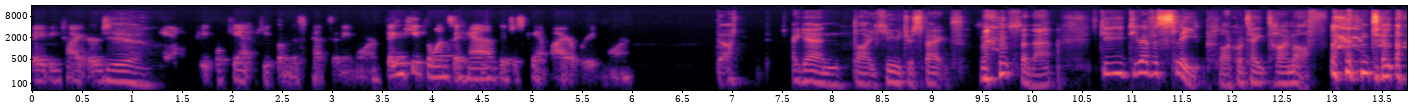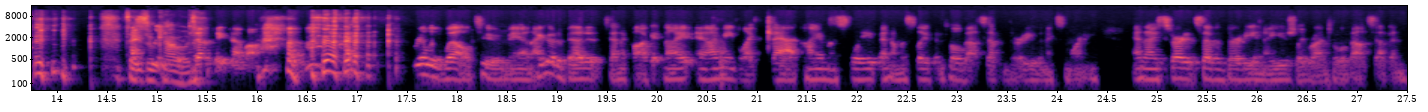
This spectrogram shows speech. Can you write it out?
baby tigers. Yeah. And people can't keep them as pets anymore. They can keep the ones they have, they just can't buy or breed more. Again, like huge respect for that. Do you do you ever sleep like or take time off to like take I some carol? Don't take time off. really well too, man. I go to bed at 10 o'clock at night and I mean like that. I am asleep and I'm asleep until about 7:30 the next morning. And I start at 7:30 and I usually run till about 7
